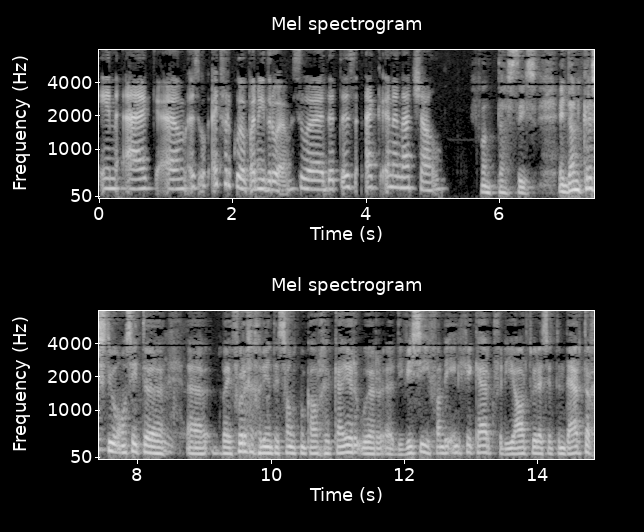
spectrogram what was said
en ek ehm um, is ook uitverkoop aan die droom. So dit is ek in 'n nutshell. Fantasties. En dan Christo, ons het uh, uh by vorige geleentheid saam met mekaar gekuier oor uh, die visie van die NG Kerk vir die jaar 2030.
